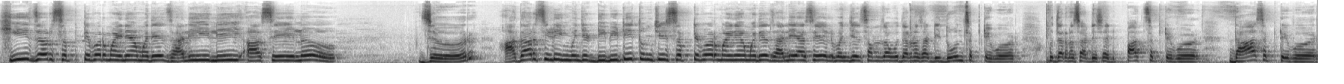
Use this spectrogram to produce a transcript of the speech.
ही जर सप्टेंबर महिन्यामध्ये झालेली असेल जर आधार सीडिंग म्हणजे डी बी टी तुमची सप्टेंबर महिन्यामध्ये झाली असेल म्हणजे समजा उदाहरणासाठी दोन सप्टेंबर उदाहरणासाठी साठी पाच सप्टेंबर दहा सप्टेंबर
